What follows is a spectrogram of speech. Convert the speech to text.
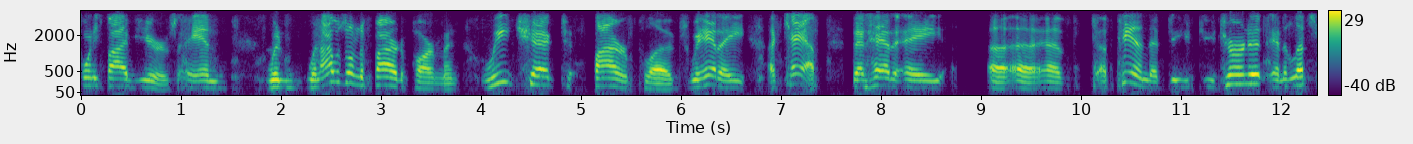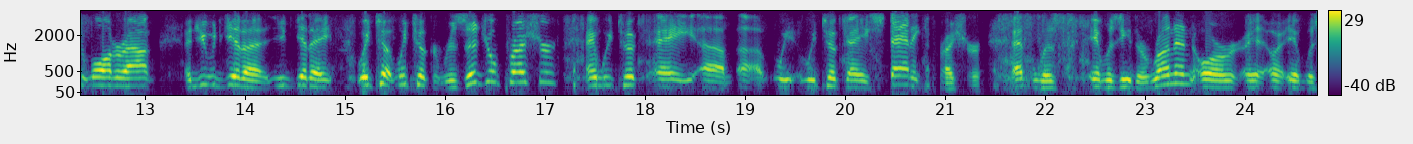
25 years, and when when I was on the fire department, we checked fire plugs. We had a, a cap that had a a, a, a pin that you, you turn it and it lets the water out, and you would get a you'd get a we took we took a residual pressure and we took a uh, uh, we we took a static pressure that was it was either running or it, or it was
